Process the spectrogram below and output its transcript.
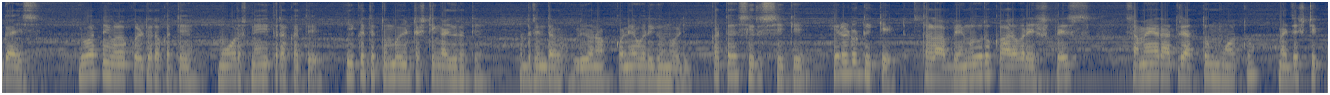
ಗೈಸ್ ಇವತ್ತು ನೀವು ಹೇಳ್ಕೊಳ್ತಿರೋ ಕತೆ, ಮೂವರು ಸ್ನೇಹಿತರ ಕತೆ, ಈ ಕತೆ ತುಂಬ ಇಂಟ್ರೆಸ್ಟಿಂಗ್ ಆಗಿರುತ್ತೆ. ಅದರಿಂದ ವಿಡಿಯೋನ ಕೊನೆಯವರೆಗೂ ನೋಡಿ. ಕತೆ ಶೀರ್ಷಿಕೆ, ಎರಡು ಟಿಕೆಟ್ ಸ್ಥಳ ಬೆಂಗಳೂರು ಕಾರವಾರ ಎಕ್ಸ್ಪ್ರೆಸ್ ಸಮಯ ರಾತ್ರಿ ಹತ್ತು ಮೂವತ್ತು ಮೆಜೆಸ್ಟಿಕ್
